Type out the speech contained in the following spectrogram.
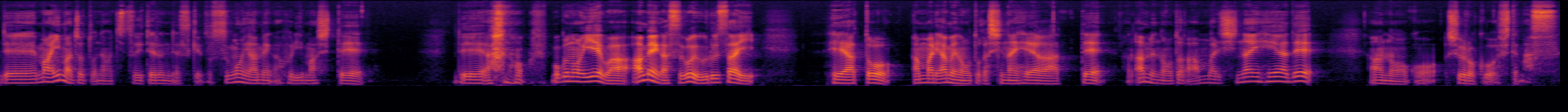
でまあ今ちょっとね落ち着いてるんですけどすごい雨が降りまして。であの僕の家は雨がすごいうるさい部屋とあんまり雨の音がしない部屋があって雨の音があんまりしない部屋であのこう収録をしてます。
